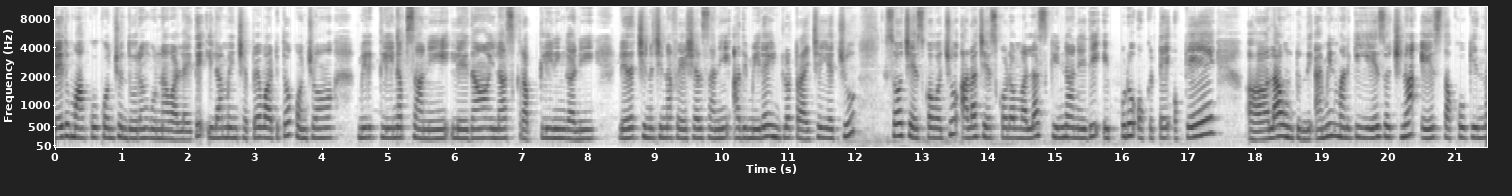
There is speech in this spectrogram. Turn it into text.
లేదు మాకు కొంచెం దూరంగా ఉన్న వాళ్ళైతే ఇలా మేము చెప్పే వాటితో కొంచెం మీరు క్లీనప్స్ అని లేదా ఇలా స్క్రబ్ క్లీనింగ్ అని లేదా చిన్న చిన్న ఫేషియల్స్ అని అది మీరే ఇంట్లో ట్రై చేయొచ్చు. సో చేసుకోవచ్చు. అలా చేసుకోవడం వల్ల స్కిన్ అనేది ఎప్పుడు ఒకటే ఒకే అలా ఉంటుంది. ఐ మీన్ మనకి ఏజ్ వచ్చినా ఏజ్ తక్కువ కింద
